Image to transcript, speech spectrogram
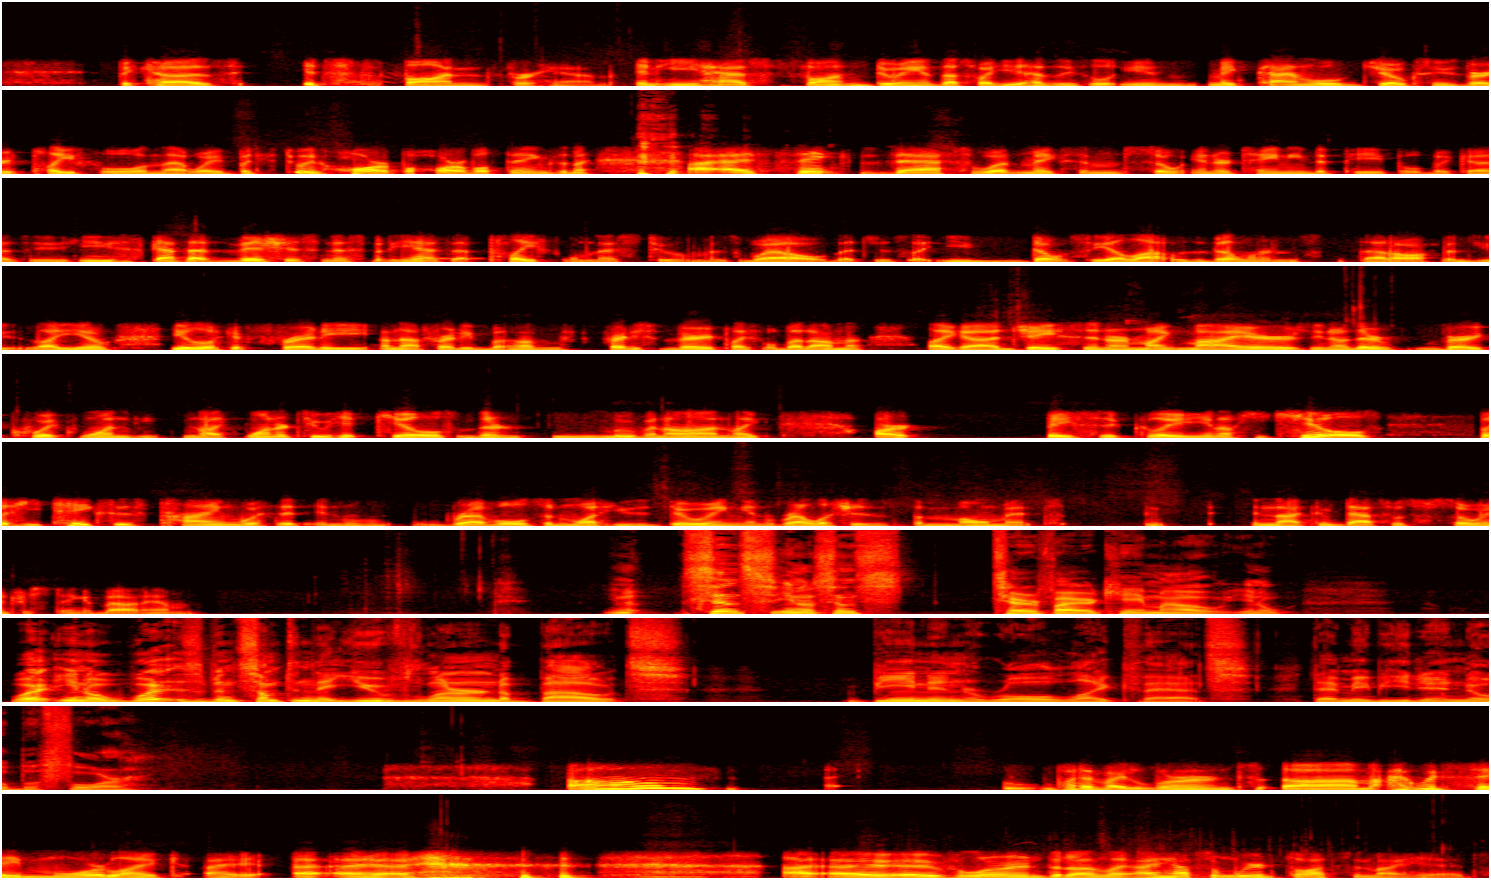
because it's fun for him and he has fun doing it. That's why he has these little you know, make kind of little jokes and he's very playful in that way but he's doing horrible horrible things and i i think that's what makes him so entertaining to people because he, he's got that viciousness but he has that playfulness to him as well that just like you don't see a lot with villains that often. You like you know you look at freddy i'm not freddy but um freddy's very playful but i'm um, like uh jason or mike myers you know they're very quick one like one or two hit kills and they're moving on. Like Art basically, you know, he kills, but he takes his time with it and revels in what he's doing and relishes the moment. And, and I think that's what's so interesting about him. You know, since you know, since Terrifier came out, you know, what you know, what has been something that you've learned about being in a role like that that maybe you didn't know before? Um, what have I learned? Um, I would say more like I I I, I I've learned that I'm like I have some weird thoughts in my head.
